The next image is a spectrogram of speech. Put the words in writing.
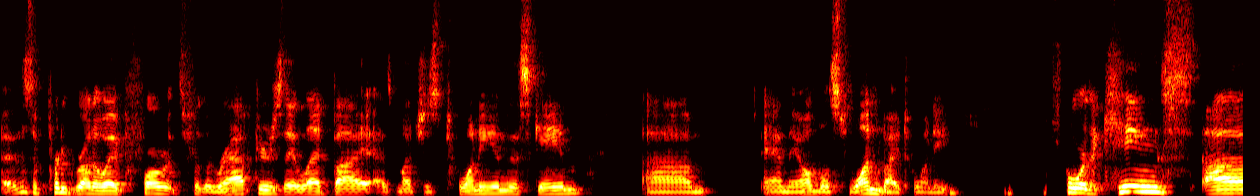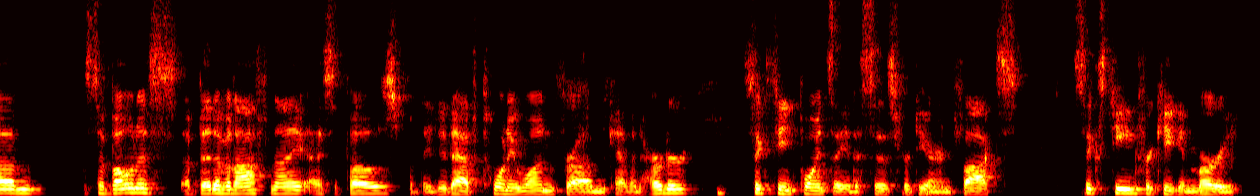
it was a pretty runaway performance for the Raptors. They led by as much as 20 in this game, um, and they almost won by 20. For the Kings, um, Sabonis, a bit of an off night, I suppose, but they did have 21 from Kevin Huerter, 16 points, eight assists for De'Aaron Fox, 16 for Keegan Murray.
